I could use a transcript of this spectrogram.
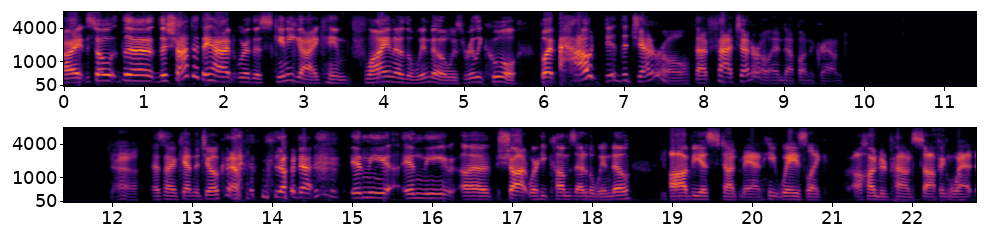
All right, so the the shot that they had where the skinny guy came flying out of the window was really cool. But how did the general, that fat general, end up on the ground? yeah. As I'm getting the joke that in the in the uh, shot where he comes out of the window, obvious stunt man. He weighs like a hundred pounds sopping wet.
